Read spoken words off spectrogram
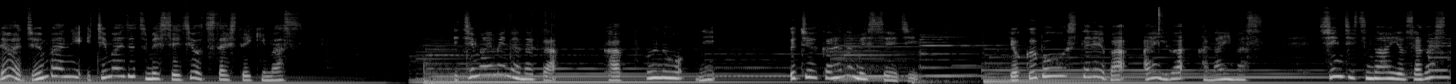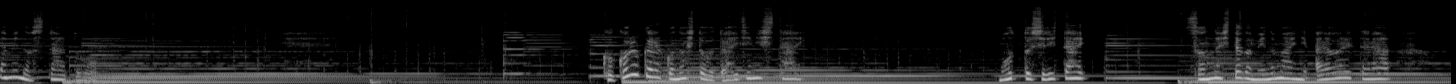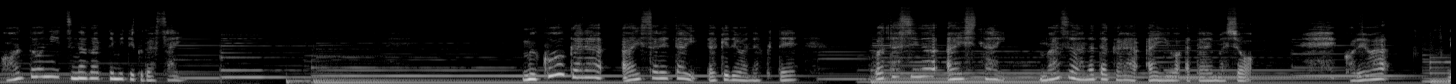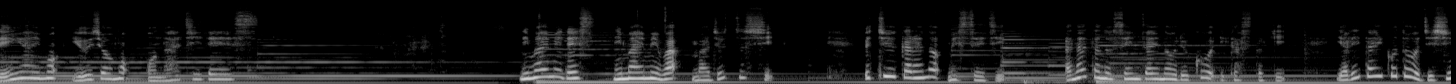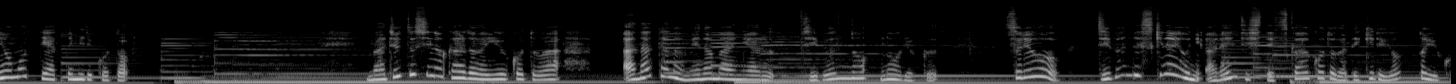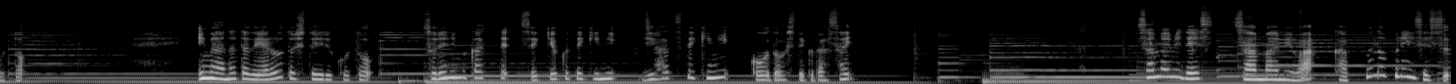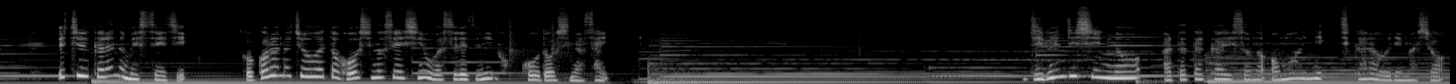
では順番に1枚ずつメッセージをお伝えしていきます。1枚目のあなた、カップの2、宇宙からのメッセージ。欲望を捨てれば愛は叶います。真実の愛を探すためのスタートを。心からこの人を大事にしたい。もっと知りたい。そんな人が目の前に現れたら本当につながってみてください。向こうから愛されたいだけではなくて私が愛したいまずあなたから愛を与えましょう。これは恋愛も友情も同じです。2枚目です。2枚目は魔術師。宇宙からのメッセージ。あなたの潜在能力を生かすときやりたいことを自信を持ってやってみること。魔術師のカードが言うことは、あなたの目の前にある自分の能力、それを自分で好きなようにアレンジして使うことができるよということ。今あなたがやろうとしていること、それに向かって積極的に自発的に行動してください。3枚目です。3枚目はカップのプリンセス。宇宙からのメッセージ。心の調和と奉仕の精神を忘れずに行動しなさい。自分自身の温かいその思いに力を入れましょう。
